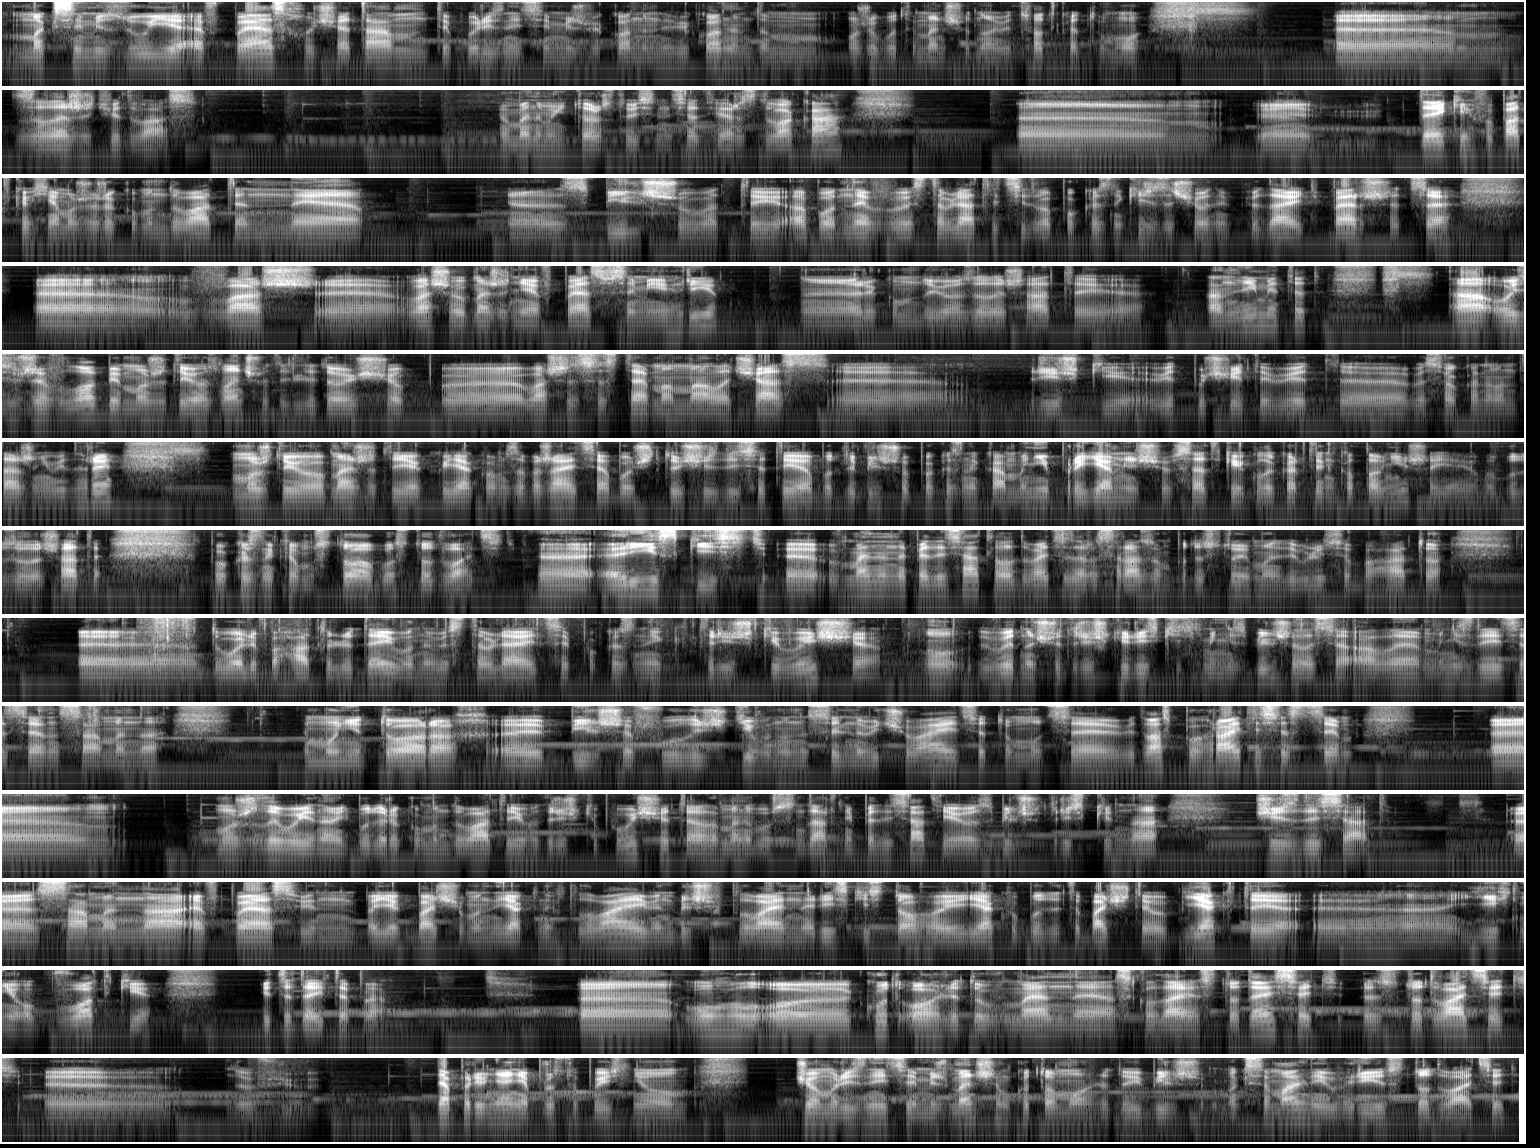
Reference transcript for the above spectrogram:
максимізує FPS, хоча там, типу, різниця між віконним і невіконним там може бути менше 1%, тому е, залежить від вас. У мене монітор 180 Гц 2К. Ем, е, В деяких випадках я можу рекомендувати не збільшувати або не виставляти ці два показники, за що вони відповідають. Перше, це е, ваш, е, ваше обмеження FPS в самій грі. Е, Рекомендую його залишати Unlimited. А ось вже в лобі можете його зменшувати для того, щоб е, ваша система мала час е, трішки відпочити від е, високого навантаження від гри. Можете його обмежити, як, як вам забажається, або до 60, або до більшого показника. Мені приємніше все-таки, коли картинка плавніша, я його буду залишати показником 100 або 120. Е, різкість в мене на 50, але давайте зараз разом потестуємо. Дивлюся багато. Е, доволі багато людей, вони виставляють цей показник трішки вище. Ну, видно, що трішки різкість мені збільшилася, але мені здається, це саме на моніторах е, більше Full HD, воно не сильно відчувається, тому це від вас пограйтеся з цим. Е, можливо, я навіть буду рекомендувати його трішки повищити, але в мене був стандартний 50, я його збільшу трішки на 60. Е, Саме на FPS він, як бачимо, ніяк не впливає. Він більше впливає на різкість того, як ви будете бачити об'єкти, е, їхні обводки і т.д. і т.п. Е, угол, кут огляду в мене складає 110, е, 120. Е, для порівняння просто поясню вам, в чому різниця між меншим кутом огляду і більшим. Максимальний в грі 120.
